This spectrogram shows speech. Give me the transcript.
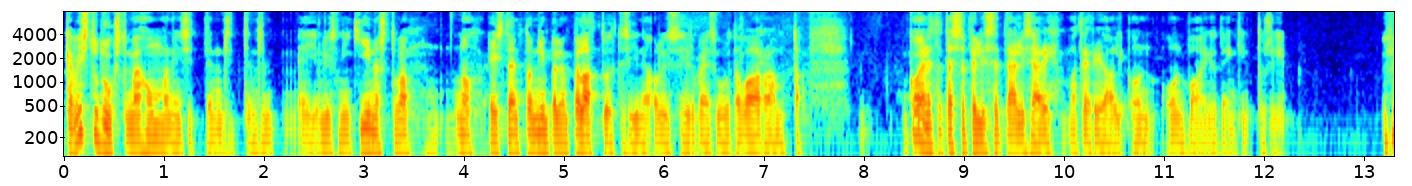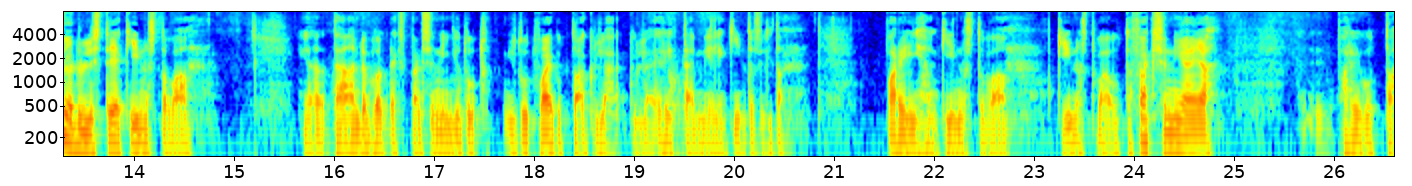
kävisi tutuksi tämä homma, niin sitten, sitten se ei olisi niin kiinnostava. No, ei sitä nyt ole niin paljon pelattu, että siinä olisi hirveän suurta vaaraa, mutta koen, että tässä pelissä tämä lisärimateriaali on, on vaan jotenkin tosi hyödyllistä ja kiinnostavaa. Ja tämä Underworld Expansionin jutut, jutut vaikuttaa kyllä, kyllä erittäin mielenkiintoisilta. Pari ihan kiinnostavaa, kiinnostavaa uutta factionia ja pari uutta,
